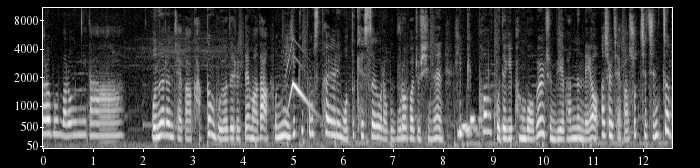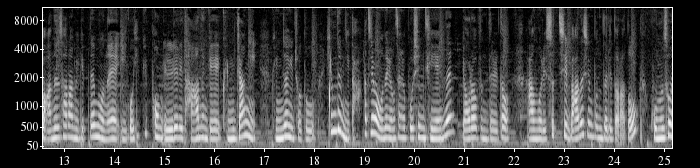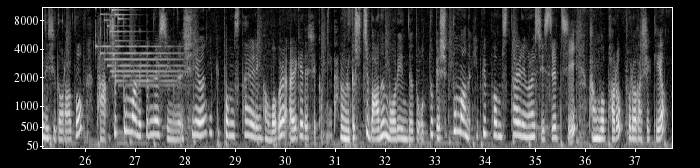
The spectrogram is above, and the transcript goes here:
여러분 마롱입니다. 오늘은 제가 가끔 보여드릴 때마다 언니 히피펌 스타일링 어떻게 했어요? 라고 물어봐 주시는 히피펌 고데기 방법을 준비해 봤는데요. 사실 제가 수치 진짜 많은 사람이기 때문에 이거 히피펌 일일이 다 하는 게 굉장히 굉장히 저도 힘듭니다. 하지만 오늘 영상을 보신 뒤에는 여러분들도 아무리 수치 많으신 분들이더라도 곰손이시더라도 다 10분 만에 끝낼 수 있는 쉬운 히피펌 스타일링 방법을 알게 되실 겁니다. 그럼 이렇게 숱이 많은 머리인데도 어떻게 10분 만에 히피펌 스타일링을 할 수 있을지 방법 바로 보러 가실게요.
